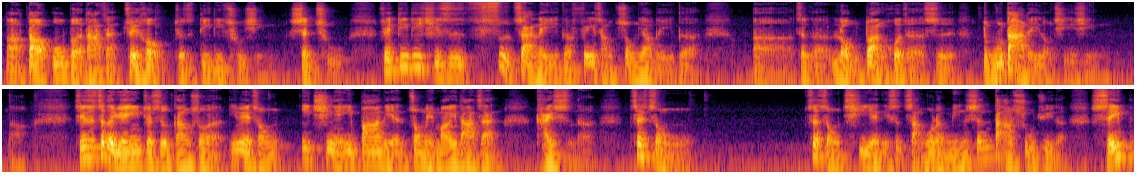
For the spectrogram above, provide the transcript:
啊，到 Uber 大战，最后就是滴滴出行胜出，所以滴滴其实是占了一个非常重要的一个，呃，这个垄断或者是独大的一种情形啊。其实这个原因就是刚说了，因为从一七年、一八年中美贸易大战开始呢，这种。这种企业你是掌握了民生大数据的，谁不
